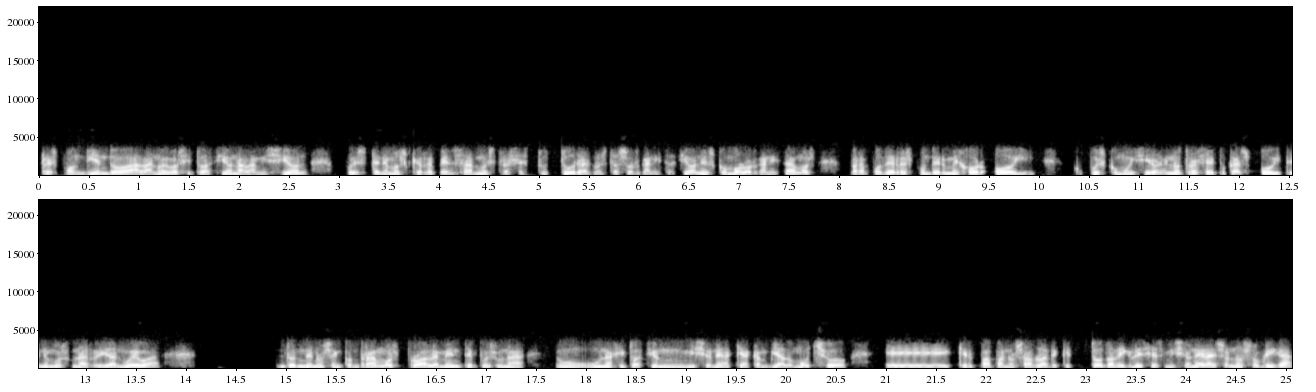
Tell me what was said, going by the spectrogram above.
respondiendo a la nueva situación, a la misión, pues tenemos que repensar nuestras estructuras, nuestras organizaciones, cómo lo organizamos para poder responder mejor hoy, pues como hicieron en otras épocas, hoy tenemos una realidad nueva donde nos encontramos probablemente pues una una situación misionera que ha cambiado mucho, eh, que el Papa nos habla de que toda la Iglesia es misionera, eso nos obliga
